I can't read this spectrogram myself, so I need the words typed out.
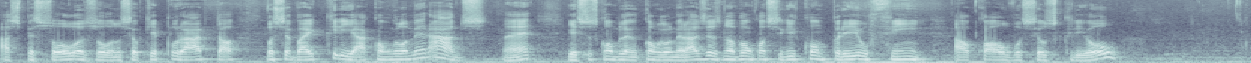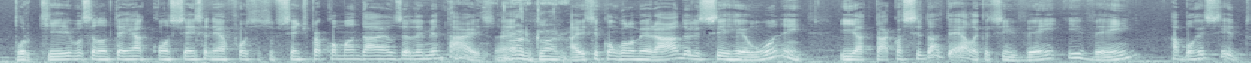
as pessoas ou não sei o que por hábito e tal. Você vai criar conglomerados, né? E esses conglomerados eles não vão conseguir cumprir o fim ao qual você os criou porque você não tem a consciência nem a força suficiente para comandar os elementais, né? Claro, claro. Aí esse conglomerado eles se reúnem e atacam a cidadela, que assim vem e vem aborrecido,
